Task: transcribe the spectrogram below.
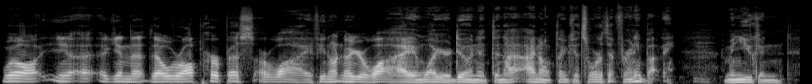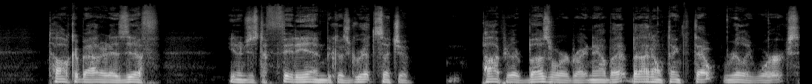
Well, you know, again, the, the overall purpose or why, if you don't know your why and why you're doing it, then I, I don't think it's worth it for anybody. I mean, you can talk about it as if, you know, just to fit in because grit's such a popular buzzword right now, but, but I don't think that that really works.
